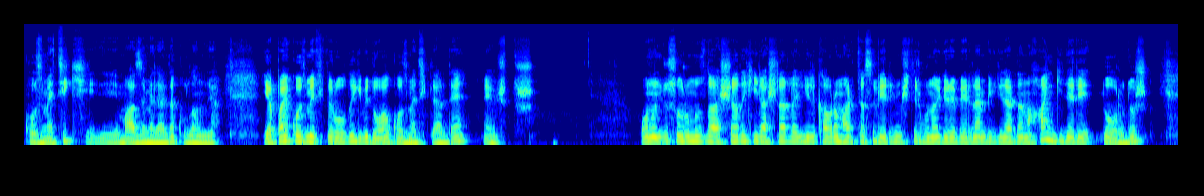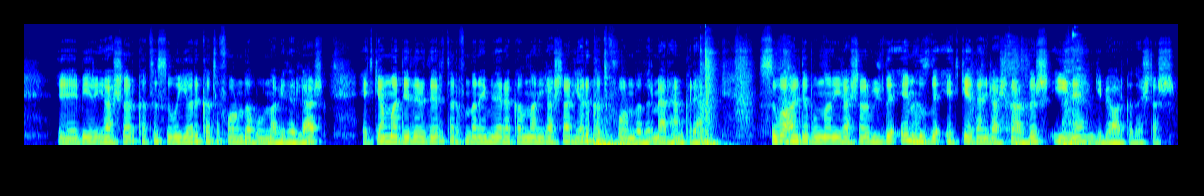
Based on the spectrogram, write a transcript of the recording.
kozmetik e, malzemelerde kullanılıyor. Yapay kozmetikler olduğu gibi doğal kozmetiklerde mevcuttur. 10. sorumuzda aşağıdaki ilaçlarla ilgili kavram haritası verilmiştir. Buna göre verilen bilgilerden hangileri doğrudur? Ee, bir ilaçlar katı sıvı yarı katı formda bulunabilirler. Etken maddeleri deri tarafından emilerek alınan ilaçlar yarı katı formdadır merhem krem. Sıvı halde bulunan ilaçlar vücuda en hızlı etki eden ilaçlardır. İğne gibi arkadaşlar.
